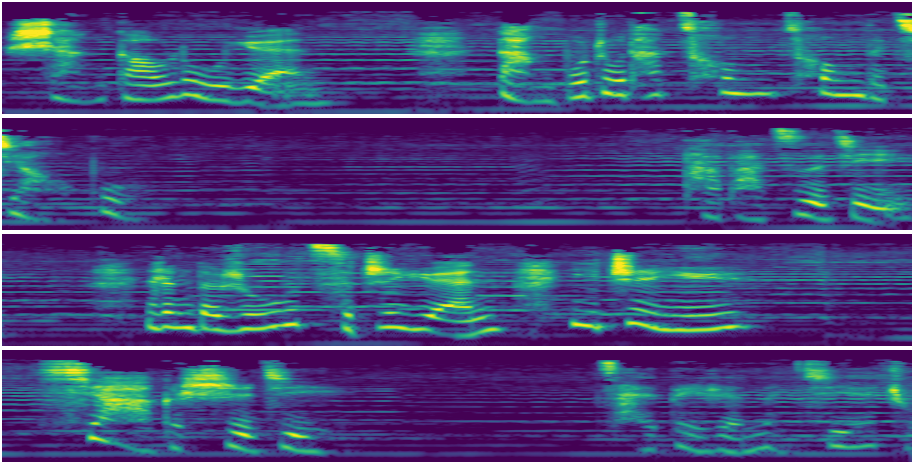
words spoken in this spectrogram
山高路远，挡不住他匆匆的脚步。他把自己扔得如此之远，以至于下个世纪才被人们接住。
